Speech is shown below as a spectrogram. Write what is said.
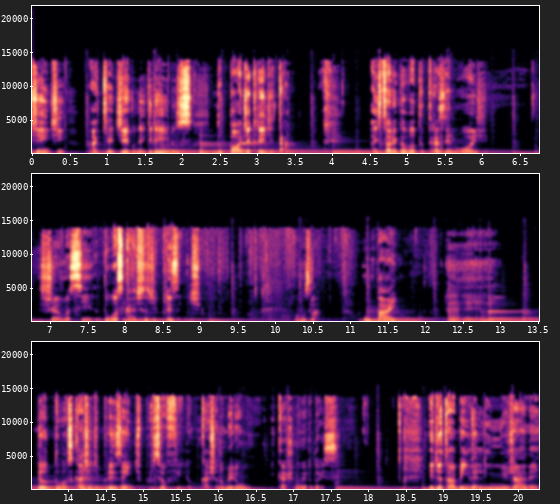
gente, aqui é Diego Negreiros do Pode Acreditar. A história que eu vou estar trazendo hoje chama-se Duas Caixas de Presente. Vamos lá. Um pai é, deu duas caixas de presente para o seu filho, caixa número 1 um e caixa número 2. Ele já estava bem velhinho já, né?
